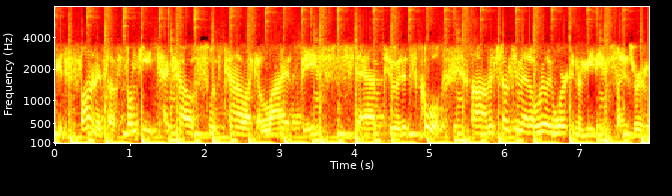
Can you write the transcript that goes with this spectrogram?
It's fun. It's a funky tech house with kind of like a live bass stab to it. It's cool. Um, it's something that'll really work in the medium-sized room.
